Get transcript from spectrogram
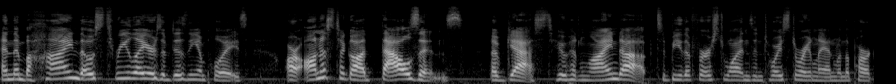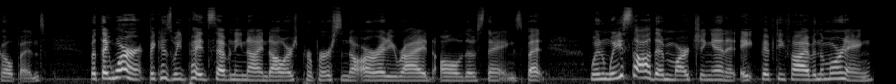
And then behind those three layers of Disney employees are honest to God thousands of guests who had lined up to be the first ones in Toy Story Land when the park opened. But they weren't because we'd paid $79 per person to already ride all of those things. But when we saw them marching in at 8:55 in the morning,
